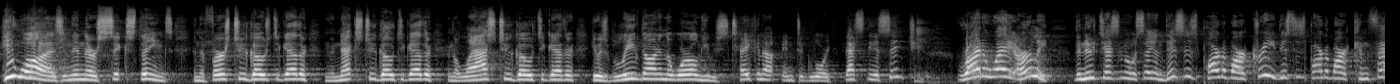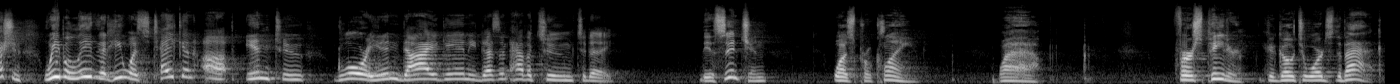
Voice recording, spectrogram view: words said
He was, and then there are six things. And the first two goes together, and the next two go together, and the last two go together. He was believed on in the world, and he was taken up into glory. That's the ascension. Right away, early, the New Testament was saying, This is part of our creed. This is part of our confession. We believe that he was taken up into glory. He didn't die again, he doesn't have a tomb today. The ascension was proclaimed. Wow. First Peter, you could go towards the back.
